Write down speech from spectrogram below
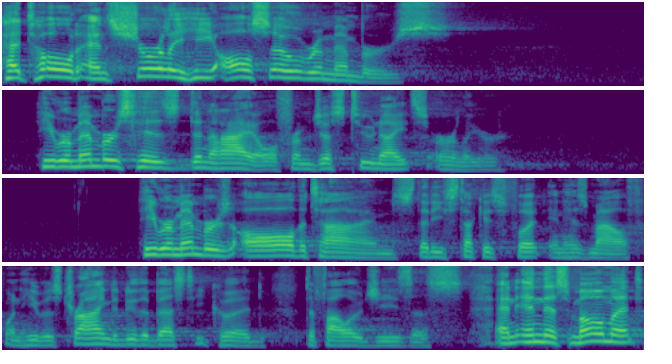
had told, and surely he also remembers he remembers his denial from just two nights earlier. He remembers all the times that he stuck his foot in his mouth when he was trying to do the best he could to follow Jesus. And in this moment,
